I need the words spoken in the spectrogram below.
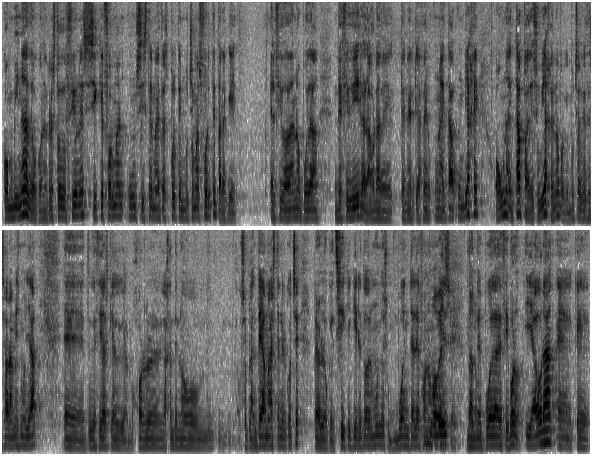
combinado con el resto de opciones sí que forman un sistema de transporte mucho más fuerte para que el ciudadano pueda decidir a la hora de tener que hacer una etapa, un viaje o una etapa de su viaje, ¿no? porque muchas veces ahora mismo ya eh, tú decías que a lo mejor la gente no se plantea más tener coche, pero lo que sí que quiere todo el mundo es un buen teléfono móvil donde pueda decir, bueno, y ahora eh, que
